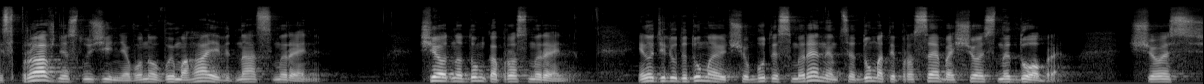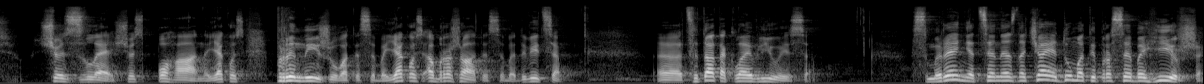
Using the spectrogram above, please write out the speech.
І справжнє служіння, воно вимагає від нас смирення. Ще одна думка про смирення. Іноді люди думають, що бути смиренним це думати про себе щось недобре, щось, щось зле, щось погане, якось принижувати себе, якось ображати себе. Дивіться, е, цитата Клайв Льюіса. Смирення це не означає думати про себе гірше.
